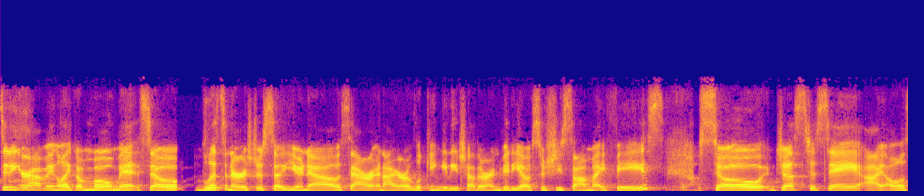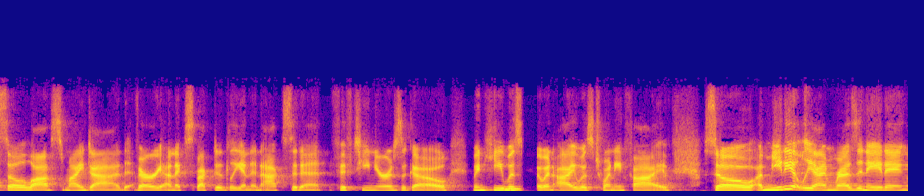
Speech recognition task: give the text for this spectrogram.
sitting here having like a moment. So, listeners, just so you know, Sarah and I are looking at each other on video. So, she saw my face. So, just to say, I also lost my dad very unexpectedly in an accident 15 years ago when he was mm-hmm. when I was 25. So, immediately I'm resonating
